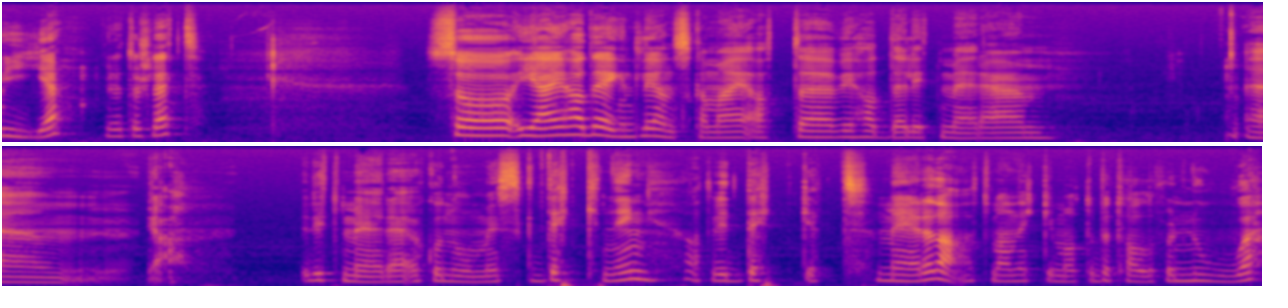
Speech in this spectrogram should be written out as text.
mye, rett og slett. Så jeg hadde egentlig ønska meg at uh, vi hadde litt mer uh, Ja, litt mer økonomisk dekning. At vi dekket mer, da. At man ikke måtte betale for noe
